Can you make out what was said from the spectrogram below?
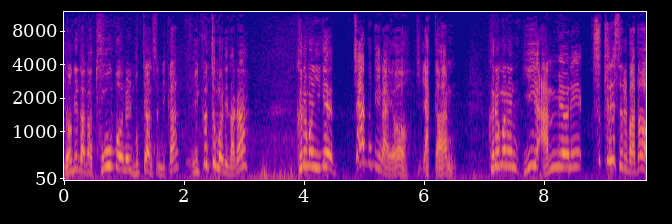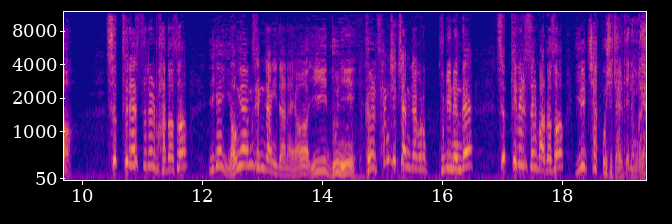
여기다가 두 번을 묶지 않습니까? 이 끄트머리다가 그러면 이게 자국이 나요. 약간. 그러면은 이 앞면이 스트레스를 받아. 스트레스를 받아서 이게 영양생장이잖아요. 이 눈이. 그걸 상식상장으로 구리는데 스트레스를 받아서 1차 꽃이 잘 되는 거야.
